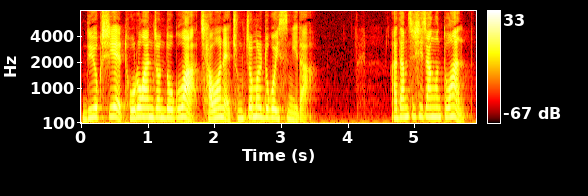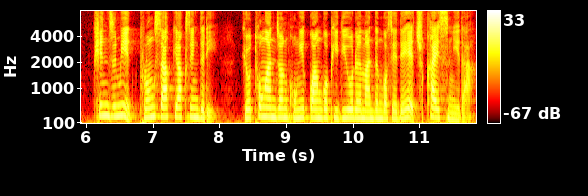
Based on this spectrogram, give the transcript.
뉴욕시의 도로안전도구와 자원에 중점을 두고 있습니다. 아담스 시장은 또한 퀸즈 및 브롱스 학교 학생들이 교통안전 공익 광고 비디오를 만든 것에 대해 축하했습니다.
